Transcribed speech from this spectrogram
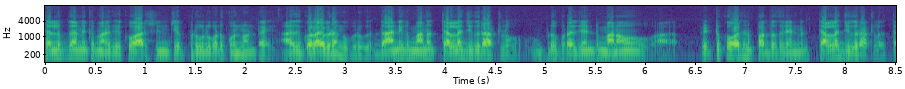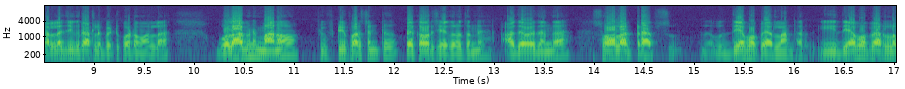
తెలుపుదానికి మనకి ఎక్కువ ఆకర్షించే పురుగులు కూడా కొన్ని ఉంటాయి. అది గులాబీ రంగు పురుగు. దానికి మనం తెల్ల జిగురాట్లు. ఇప్పుడు ప్రజెంట్ మనం పెట్టుకోవాల్సిన పద్ధతులు ఏంటంటే తెల్ల జిగురాట్లు. తెల్ల జిగురాట్లు పెట్టుకోవడం వల్ల గులాబీని మనం ఫిఫ్టీ పర్సెంట్ రికవర్ చేయగలుగుతుంది అదేవిధంగా సోలార్ ట్రాప్స్ దీపపేర్లు అంటారు. ఈ దీపపేర్లు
